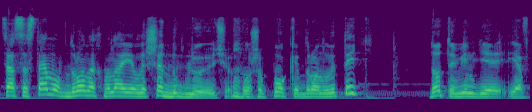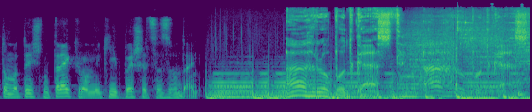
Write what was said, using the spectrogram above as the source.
ця система в дронах вона є лише дублюючою, Мгм. тому що поки дрон летить, доти він є і автоматично трекером, який пише це завдання. Агроподкаст. Агроподкаст.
